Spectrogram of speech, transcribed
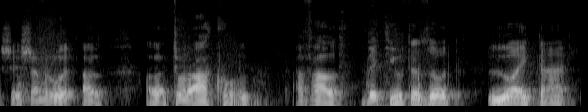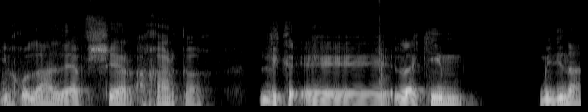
ששמרו על, על התורה הכל, אבל דתיות הזאת לא הייתה יכולה לאפשר אחר כך להקים מדינה.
